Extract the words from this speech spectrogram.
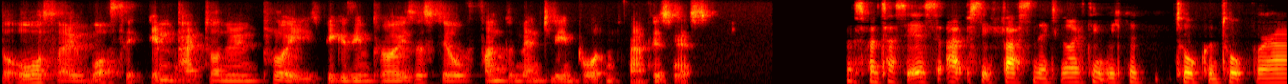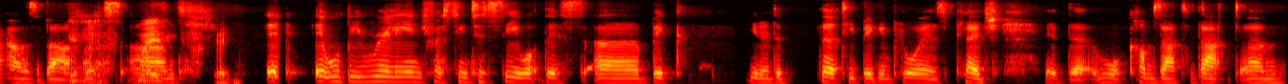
but also what's the impact on their employees, because the employees are still fundamentally important to that business. That's fantastic. It's absolutely fascinating. I think we could talk and talk for hours about yeah, this. Um, it, it would be really interesting to see what this uh, big, you know, the 30 big employers pledge, if the, what comes out of that um,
